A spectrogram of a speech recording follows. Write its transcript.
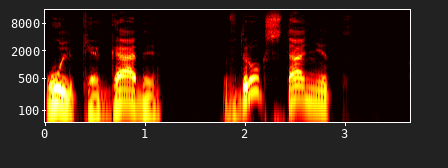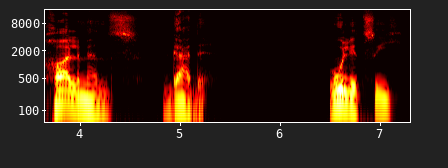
Ульке-Гаде вдруг станет Хольменс-Гаде, улицей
